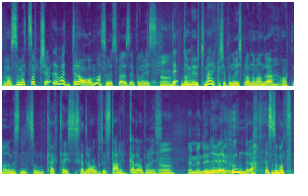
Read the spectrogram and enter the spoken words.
Det var som ett sorts, det var ett drama som utspelade sig på något vis. Ja. Det, de utmärker sig på något vis bland de andra arterna. De är lite som karaktäristiska drag, starka drag på något vis. Ja. Nej, men det är nu är det hundra. som att,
